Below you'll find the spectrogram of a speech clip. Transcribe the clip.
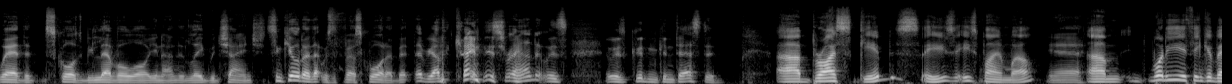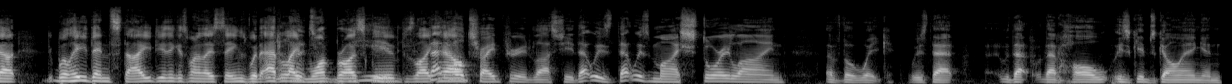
where the scores would be level or, you know, the league would change. St Kilda, that was the first quarter, but every other game this round it was it was good and contested. Uh, Bryce Gibbs. He's he's playing well. Yeah. Um, what do you think about? Will he then stay? Do you think it's one of those things? Would Adelaide want Bryce weird. Gibbs? Like that how? whole trade period last year, that was that was my storyline of the week. Was that that that whole is Gibbs going and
